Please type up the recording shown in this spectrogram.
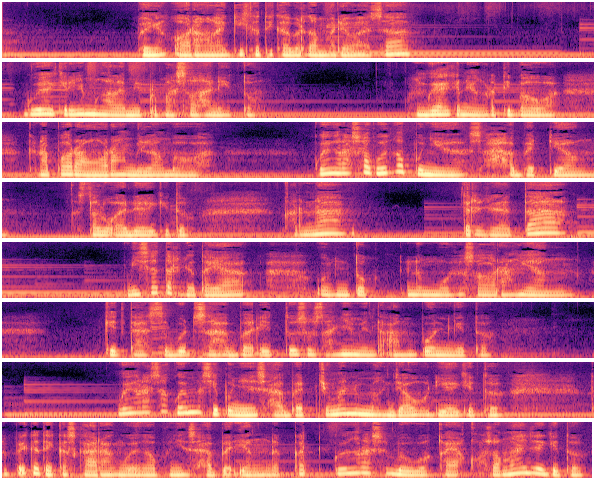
banyak orang lagi ketika bertambah dewasa, gue akhirnya mengalami permasalahan itu gue akhirnya ngerti bahwa kenapa orang-orang bilang bahwa gue ngerasa gue nggak punya sahabat yang selalu ada gitu karena ternyata bisa ternyata ya untuk nemu seseorang yang kita sebut sahabat itu susahnya minta ampun gitu. Gue ngerasa gue masih punya sahabat cuman memang jauh dia gitu. Tapi ketika sekarang gue nggak punya sahabat yang deket gue ngerasa bahwa kayak kosong aja gitu.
